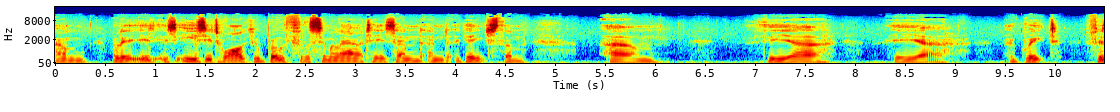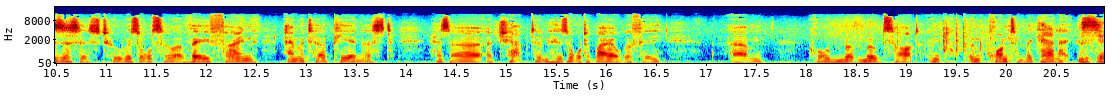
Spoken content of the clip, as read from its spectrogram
Um, well, it, it's easy to argue both for the similarities and, and against them. Um, the uh, a, uh, a great physicist who was also a very fine amateur pianist has a, a chapter in his autobiography um, called Mo- Mozart and, and Quantum Mechanics,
